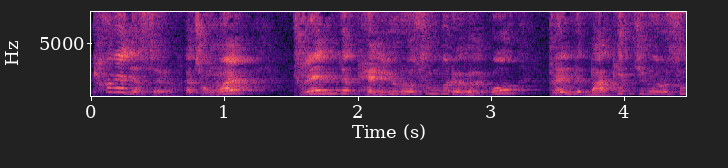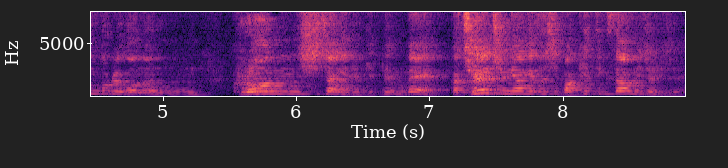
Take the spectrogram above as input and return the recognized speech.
편해졌어요. 그러니까 정말 브랜드 밸류로 승부를 걸고 브랜드 마케팅으로 승부를 거는 그런 시장이 됐기 때문에 그러니까 제일 중요한 게 사실 마케팅 싸움이죠 이제.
